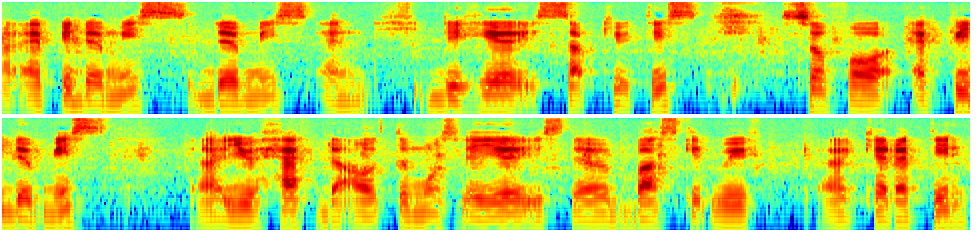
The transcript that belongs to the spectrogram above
uh, epidermis, dermis, and the here is subcutis. So for epidermis, uh, you have the outermost layer is the basket with uh, keratin,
